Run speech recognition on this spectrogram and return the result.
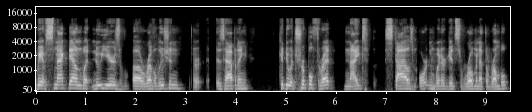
We have SmackDown? What New Year's uh, Revolution or, is happening? Could do a triple threat: Knight, Styles, and Orton. Winner gets Roman at the Rumble.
